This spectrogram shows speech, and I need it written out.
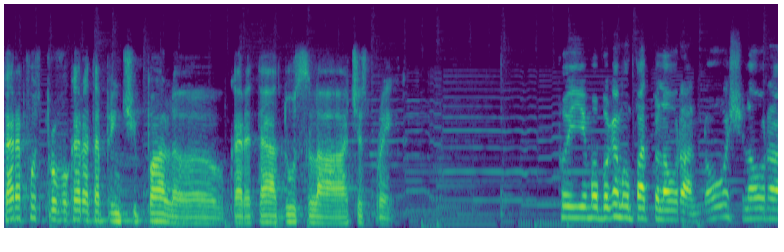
care a fost provocarea ta principală care te-a adus la acest proiect? Păi mă băgam în pat pe la ora 9 și la ora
